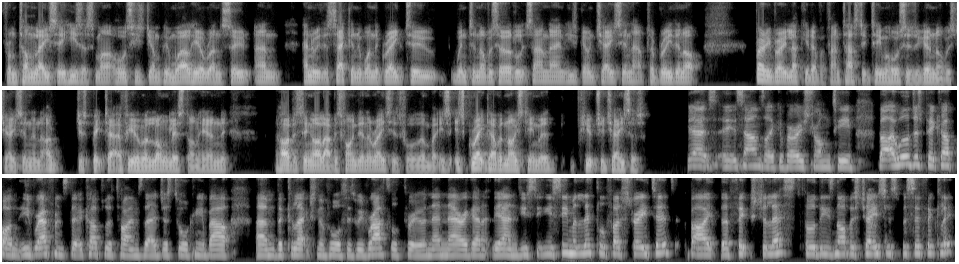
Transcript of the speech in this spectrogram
from Tom Lacey. He's a smart horse. He's jumping well. He'll run soon. And Henry II, who won the Grade Two Winter Novice Hurdle at Sandown, he's going chasing after breathing up. Very, very lucky to have a fantastic team of horses to go novice chasing. And I've just picked out a few of a long list on here. And the hardest thing I'll have is finding the races for them. But it's it's great to have a nice team of future chasers. Yes, it sounds like a very strong team. But I will just pick up on you've referenced it a couple of times there, just talking about um, the collection of horses we've rattled through, and then there again at the end. You see, you seem a little frustrated by the fixture list for these novice chasers specifically.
